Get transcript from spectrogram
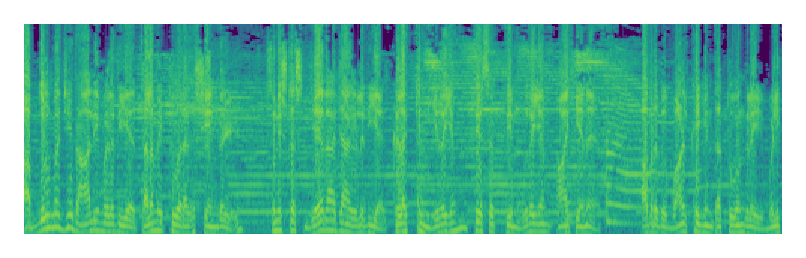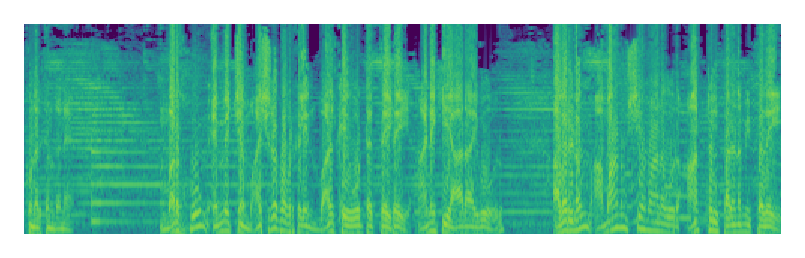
அப்துல் மஜீத் ஆலிம் எழுதிய தலைமைத்துவ ரகசியங்கள் சுனிஸ்டஸ் ஜெயராஜா எழுதிய கிழக்கின் இதயம் தேசத்தின் உதயம் ஆகியன அவரது வாழ்க்கையின் தத்துவங்களை வெளிக்கொணர்கின்றன. மர்ஹூம் எம் எச் எம் அஷ்ரப் அவர்களின் வாழ்க்கை ஓட்டத்தை அணுகி ஆராய்வோர் அவரிடம் அமானுஷ்யமான ஒரு ஆற்றல் பரிணமிப்பதை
